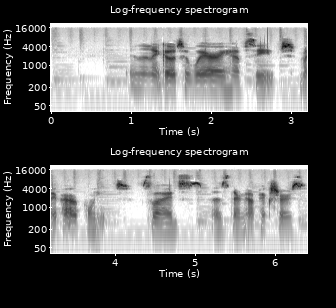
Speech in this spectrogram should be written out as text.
And then I go to where I have saved my PowerPoint slides as they're not pictures.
